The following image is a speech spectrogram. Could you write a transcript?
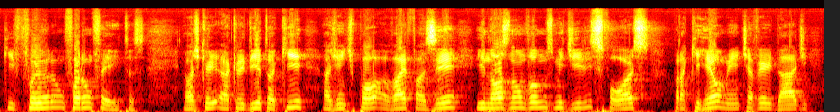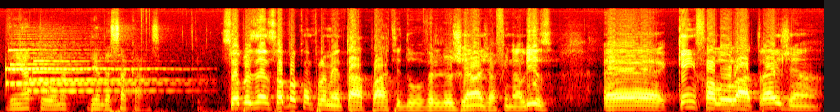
que foram, foram feitas. Eu acho que acredito aqui a gente vai fazer e nós não vamos medir esforços para que realmente a verdade venha à tona dentro dessa casa. Senhor presidente, só para complementar a parte do vereador Jean, já finalizo. É, quem falou lá atrás, Jean,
